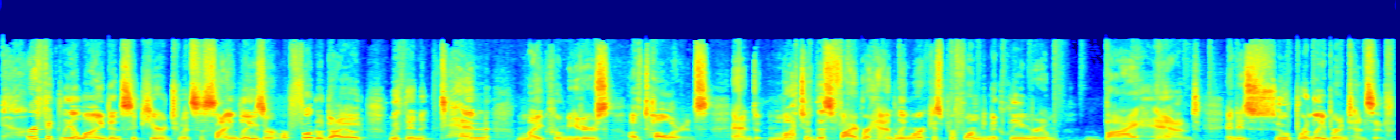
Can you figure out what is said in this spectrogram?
perfectly aligned and secured to its assigned laser or photodiode within 10 micrometers of tolerance. And much of this fiber handling work is performed in a clean room by hand and is super labor intensive.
